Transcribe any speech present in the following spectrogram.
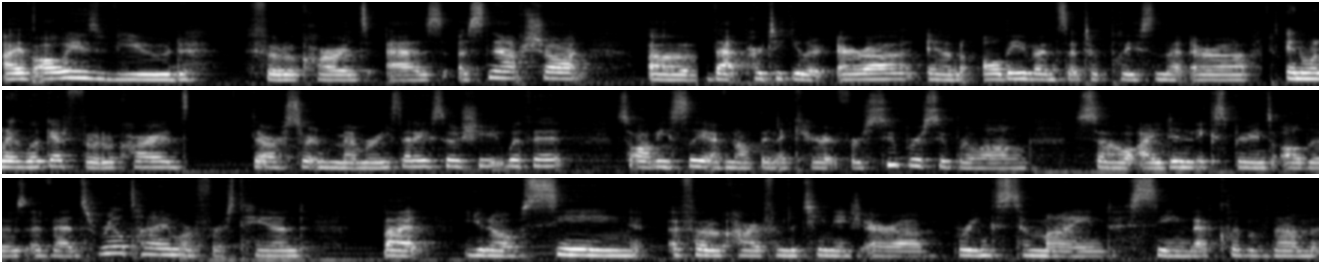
I've always viewed photo cards as a snapshot of that particular era and all the events that took place in that era. And when I look at photo cards, there are certain memories that I associate with it. So obviously I've not been a Carat for super, super long, so I didn't experience all those events real time or firsthand, but you know, seeing a photo card from the teenage era brings to mind seeing that clip of them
